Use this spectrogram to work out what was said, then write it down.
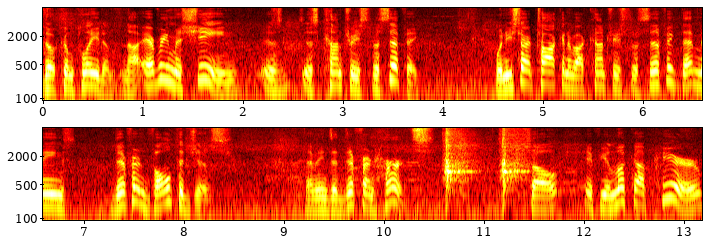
they'll complete them. Now every machine is, is country specific. When you start talking about country specific, that means different voltages. That means a different hertz. So if you look up here,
